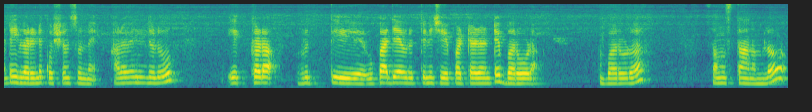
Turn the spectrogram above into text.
అంటే ఇలా రెండు క్వశ్చన్స్ ఉన్నాయి. అరవిందుడు ఎక్కడ వృత్తి ఉపాధ్యాయ వృత్తిని చేపట్టాడంటే బరోడా. బరోడా సంస్థానంలో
